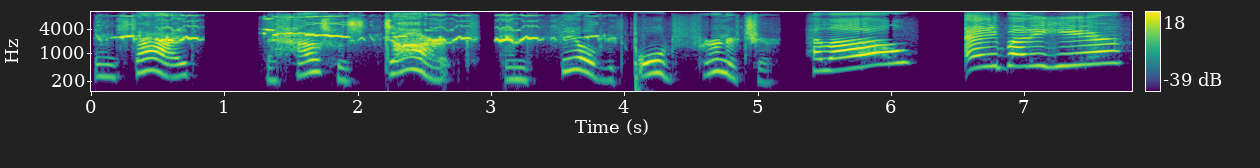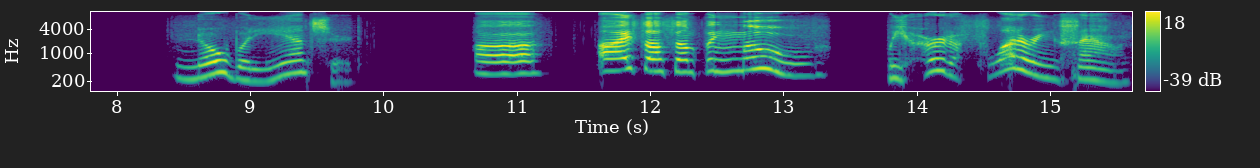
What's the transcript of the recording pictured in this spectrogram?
Inside, the house was dark and filled with old furniture. Hello? Anybody here? Nobody answered. Uh, I saw something move. We heard a fluttering sound.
